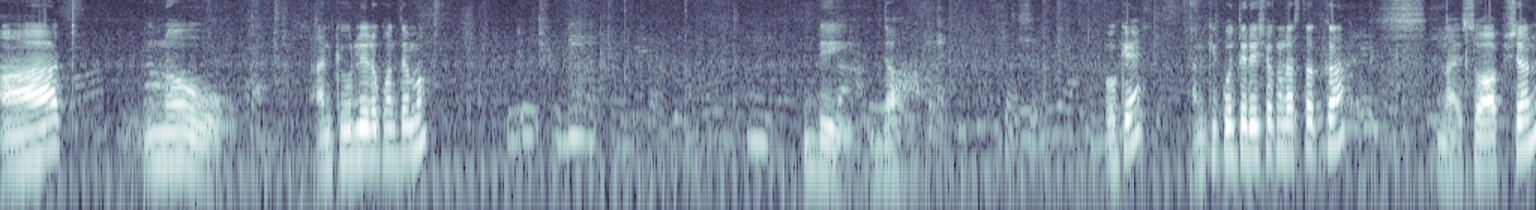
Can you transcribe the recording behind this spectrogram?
आठ नऊ. आणखी उरलेलं कोणतं मग? डी. दहा. ओके? आणखी कोणते रेषाखंड असतात का? नाही सो ऑप्शन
